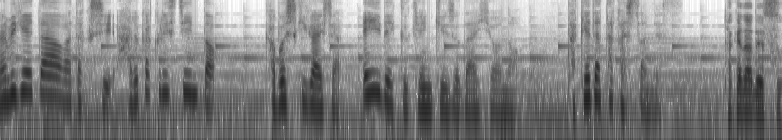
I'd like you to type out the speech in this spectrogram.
ナビゲーターは私はるかクリスティンと株式会社エイベック研究所代表の武田隆さんです。武田です。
